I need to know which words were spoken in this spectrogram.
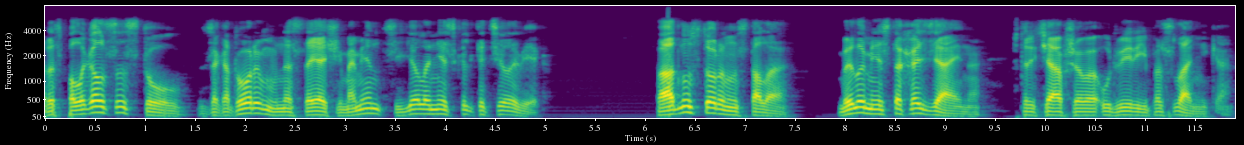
располагался стол, за которым в настоящий момент сидело несколько человек. По одну сторону стола было место хозяина, встречавшего у двери посланника.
